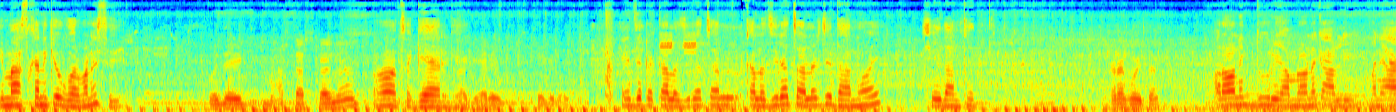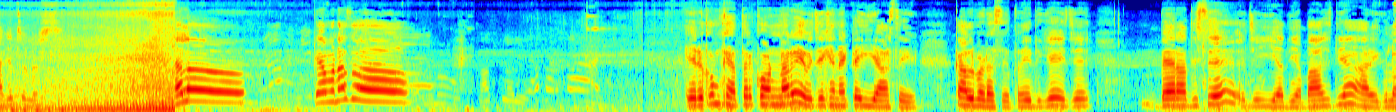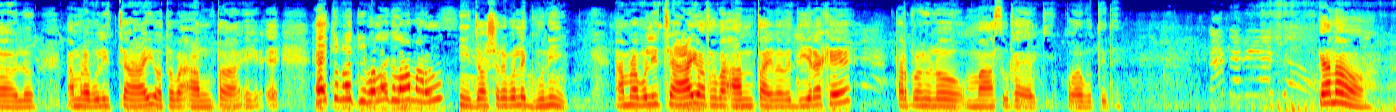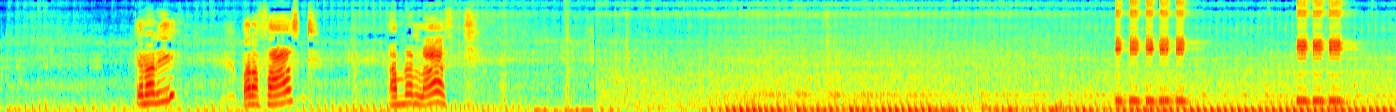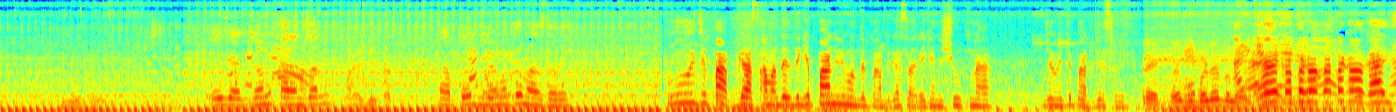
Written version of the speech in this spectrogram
এই মাঝখানে কেউ ঘর বানাইছে? ওই যে মাছ চাষ করে না? ও আচ্ছা গ্যার গ্যার এই যেটা কালো জিরা চাল কালো জিরা চালের যে ধান হয় সেই ধান ক্ষেত এরা কইতা ওরা অনেক দূরে আমরা অনেক আর্লি মানে আগে চলে এসছি হ্যালো কেমন আছো? এরকম ক্ষেতের কর্নারে ওই যেখানে একটা ইয়া আছে কালবাট আছে, তো এইদিকে এই যে বেড়া দিছে যে ইয়া দিয়া, বাঁশ দিয়া, আর এগুলা হলো আমরা বলি চাই অথবা আনতা। এই তোমরা কি বলে গেলাম আরও যশোরে বলে ঘুনি আমরা বলি চাই অথবা আনতা, এভাবে দিয়ে রাখে, তারপর হলো মাছ উঠায় আর কি পরবর্তীতে। কেন? কেন রে ওরা ফার্স্ট? আমরা লাস্ট। এই যে একজন কারেন্ট পাতে বিলের মধ্যে মাছ ধরে। ওই যে পাট গাছ আমাদের দিকে পানির মধ্যে পাট গাছ আর এখানে শুকনা জমিতে পাট গাছ হয়। কথা কথা গাইস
